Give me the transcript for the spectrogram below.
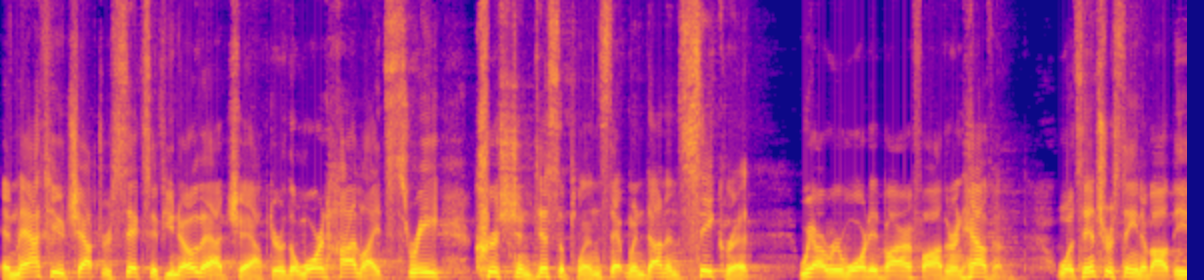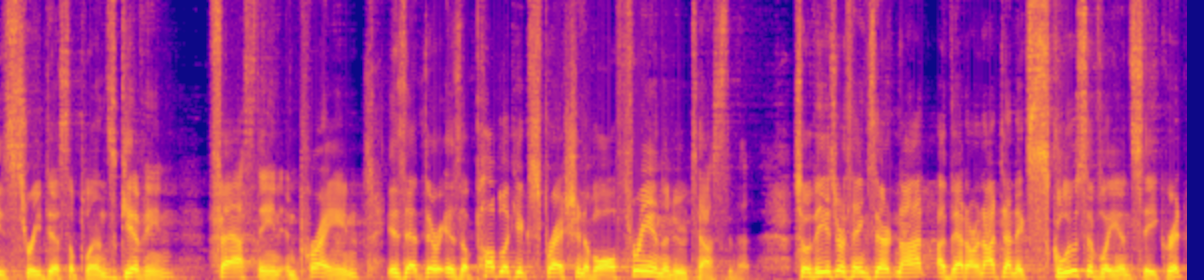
In Matthew chapter 6, if you know that chapter, the Lord highlights three Christian disciplines that, when done in secret, we are rewarded by our Father in heaven. What's interesting about these three disciplines, giving, fasting, and praying is that there is a public expression of all three in the New Testament. So these are things that are not, that are not done exclusively in secret.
